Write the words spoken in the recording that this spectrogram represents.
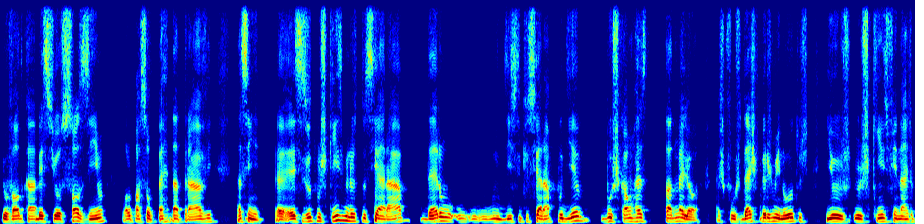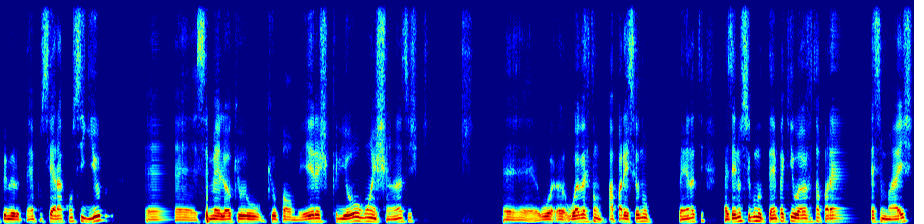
que o Valdo cabeceou sozinho, a bola passou perto da trave. Assim, é, esses últimos 15 minutos do Ceará deram o, o indício de que o Ceará podia buscar um resultado melhor. Acho que foi os 10 primeiros minutos e os, os 15 finais do primeiro tempo. O Ceará conseguiu é, é, ser melhor que o, que o Palmeiras, criou algumas chances. É, o, o Everton apareceu no pênalti, mas aí no segundo tempo é que o Everton aparece mais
